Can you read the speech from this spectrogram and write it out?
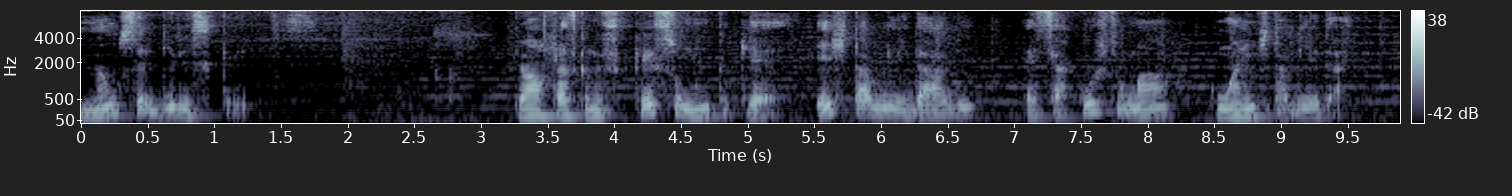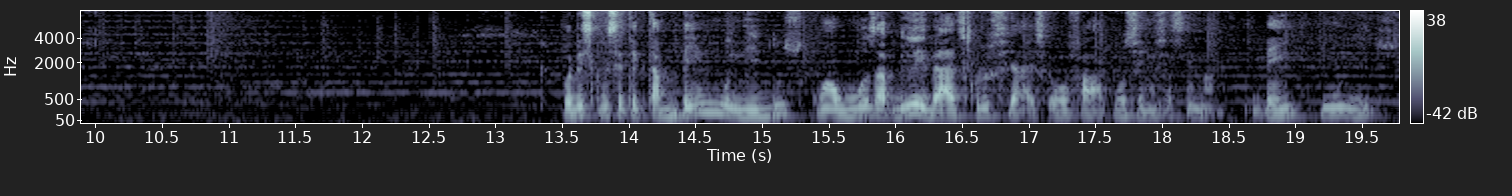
não seguir scripts. Tem uma frase que eu não esqueço nunca que é estabilidade é se acostumar com a instabilidade. Por isso que você tem que estar bem munidos com algumas habilidades cruciais que eu vou falar com você nessa semana. Bem munidos.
